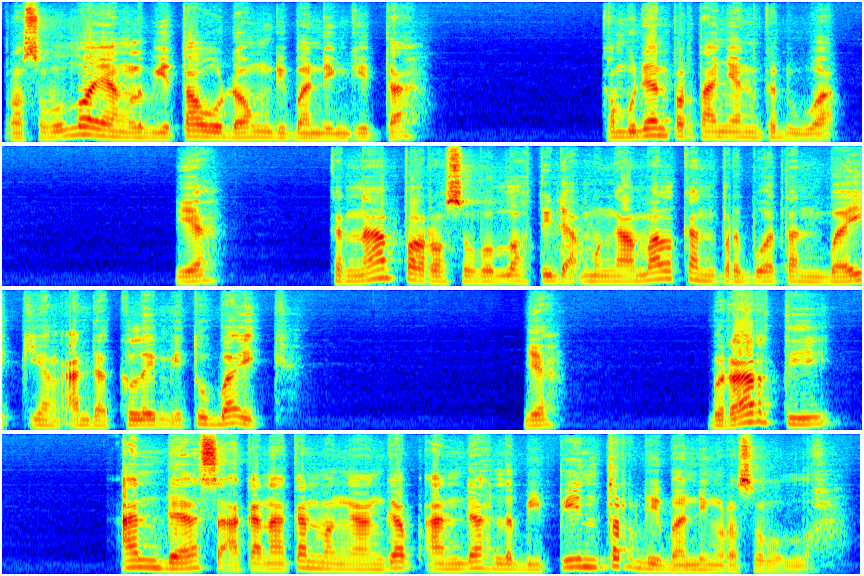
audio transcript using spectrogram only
Rasulullah yang lebih tahu dong dibanding kita. Kemudian pertanyaan kedua, ya, kenapa Rasulullah tidak mengamalkan perbuatan baik yang Anda klaim itu baik? Ya, berarti Anda seakan-akan menganggap Anda lebih pinter dibanding Rasulullah.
